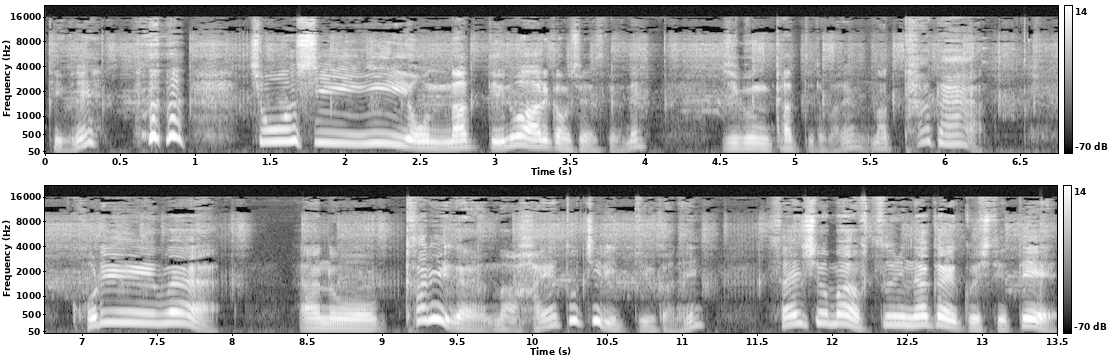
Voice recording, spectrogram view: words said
ていうね。調子いい女っていうのはあるかもしれないですけどね。自分勝手とかね。まあただ、これは、あの、彼が、まあ、早とちりっていうかね、最初まあ普通に仲良くしてて、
